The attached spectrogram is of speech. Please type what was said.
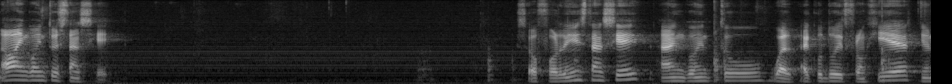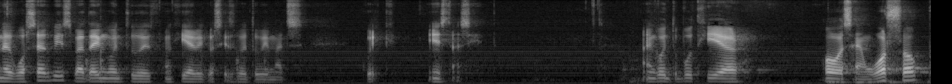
Now I'm going to instantiate. So for the instantiate, I'm going to, well, I could do it from here, new network service, but I'm going to do it from here because it's going to be much quick. Instantiate. I'm going to put here OSM workshop,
